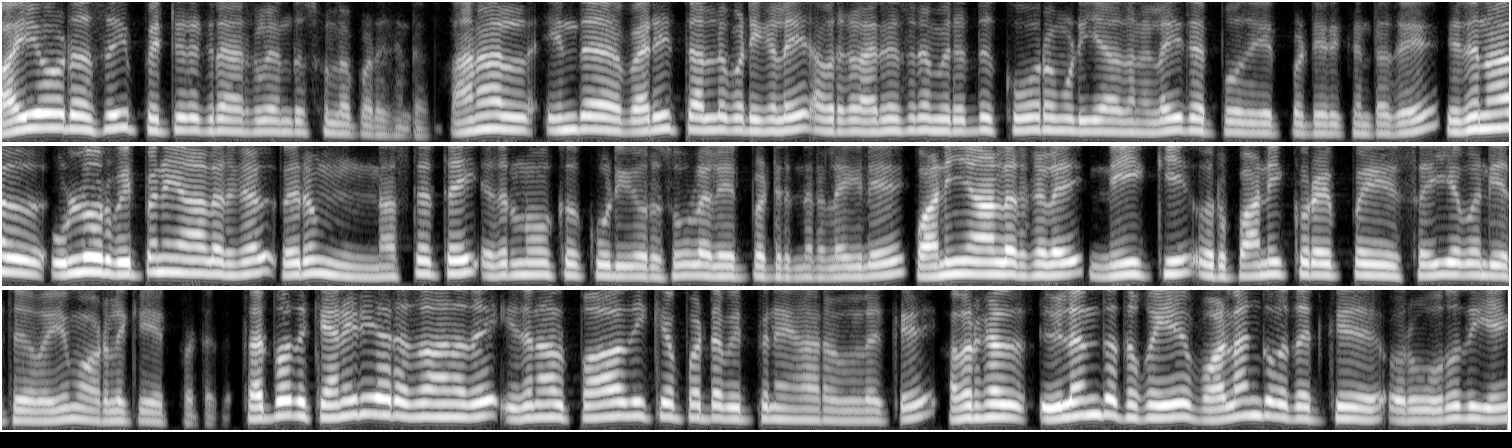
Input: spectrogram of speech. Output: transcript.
பயோடஸை பெற்றிருக்கிறார்கள் என்று சொல்லப்படுகின்றது. ஆனால் இந்த வரி தள்ளுபடிகளை அவர்கள் அரசிடமிருந்து கோர முடியாத நிலை தற்போது ஏற்பட்டிருக்கின்றது. இதனால் உள்ளூர் விற்பனையாளர்கள் பெரும் நஷ்டத்தை எதிர்நோக்கக்கூடிய ஒரு சூழல் ஏற்பட்டிருந்த நிலையிலே பணியாளர்களை நீக்கி ஒரு பணி குறைப்பை செய்ய வேண்டிய தேவையும் அவர்களுக்கு ஏற்பட்டது. தற்போது கனடிய அரசானது இதனால் பாதிக்கப்பட்ட விற்பனையாளர்களுக்கு அவர்கள் இழந்த தொகையை வழங்குவதற்கு ஒரு உறுதியை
